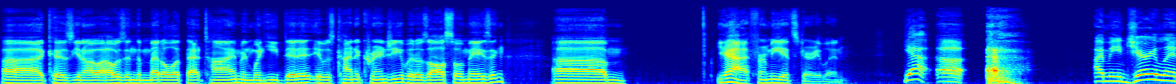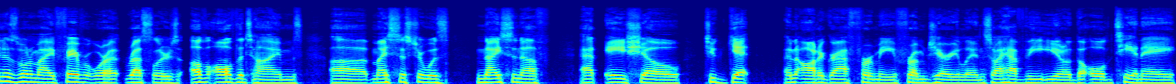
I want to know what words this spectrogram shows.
because you know I was into metal at that time, and when he did it, it was kind of cringy, but it was also amazing. Um, yeah, for me, it's Jerry Lynn. Yeah, uh I mean Jerry Lynn is one of my favorite wrestlers of all the times. Uh my sister was nice enough at a show to get an autograph for me from Jerry Lynn. So I have the, you know, the old TNA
